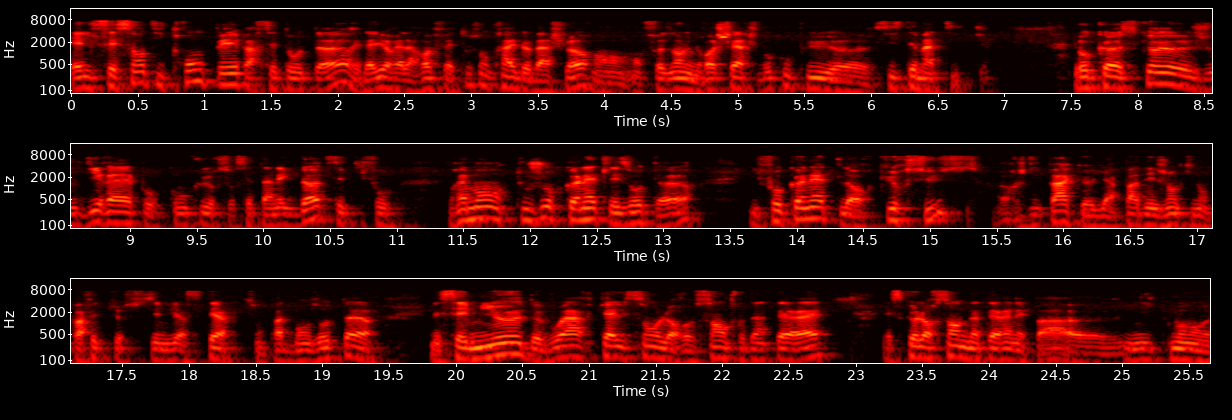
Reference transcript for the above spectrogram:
Elle s'est sentie trompée par cet auteur. Et d'ailleurs, elle a refait tout son travail de bachelor en, faisant une recherche beaucoup plus euh, systématique. Donc, euh, ce que je dirais pour conclure sur cette anecdote, c'est qu'il faut vraiment toujours connaître les auteurs. Il faut connaître leur cursus. Alors, je ne dis pas qu'il n'y a pas des gens qui n'ont pas fait de cursus universitaire, qui ne sont pas de bons auteurs, mais c'est mieux de voir quels sont leurs centres d'intérêt. Est-ce que leur centre d'intérêt n'est pas euh, uniquement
